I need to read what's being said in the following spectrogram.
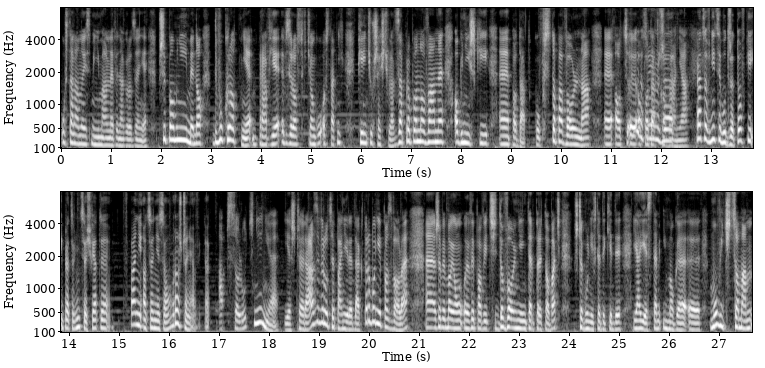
ustalone jest minimalne wynagrodzenie. Przypomnijmy, no dwukrotnie prawie wzrost w ciągu ostatnich 5-6 lat. Zaproponowane obniżki e, podatków, stopa wolna e, od Rozumiem, opodatkowania. że pracownicy budżetówki i pracownicy oświaty pani ocenie są roszczeniowi, tak? Absolutnie nie. Jeszcze raz wrócę pani redaktor, bo nie pozwolę, e, żeby moją e, wypowiedź dowolnie interpretować, szczególnie wtedy, kiedy ja jestem i mogę e, mówić, co mam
